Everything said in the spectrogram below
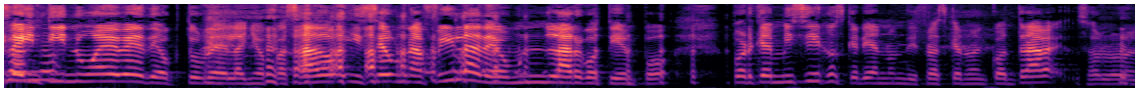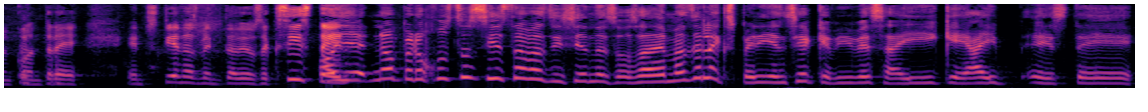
lanzando- 29 de octubre del año pasado, hice una fila de un largo tiempo, porque mis hijos querían un disfraz que no encontraba, solo lo encontré en tus tiendas 22 existen. Oye, no, pero justo sí estabas diciendo eso. O sea, además de la experiencia que vives ahí, que hay, este,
